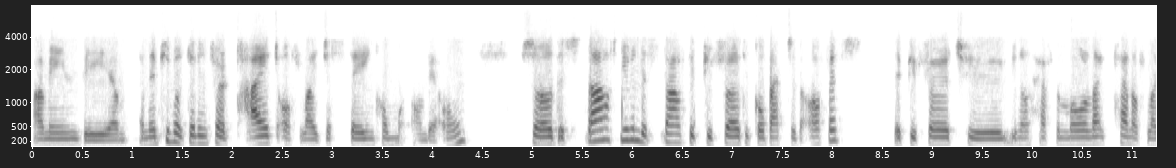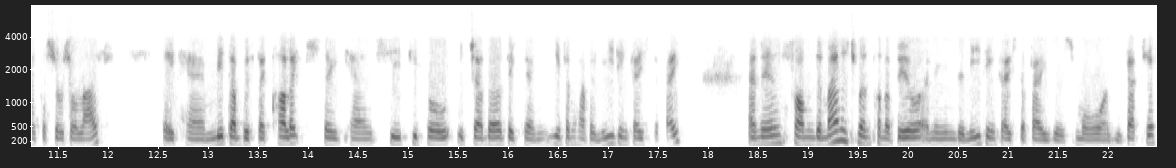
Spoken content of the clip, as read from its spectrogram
I mean, the, um, and then people are getting very tired of like just staying home on their own. So the staff, even the staff, they prefer to go back to the office. They prefer to, you know, have a more like kind of like a social life. They can meet up with their colleagues. They can see people, each other. They can even have a meeting face to face. And then from the management point of view, I mean, the meeting face to face is more effective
